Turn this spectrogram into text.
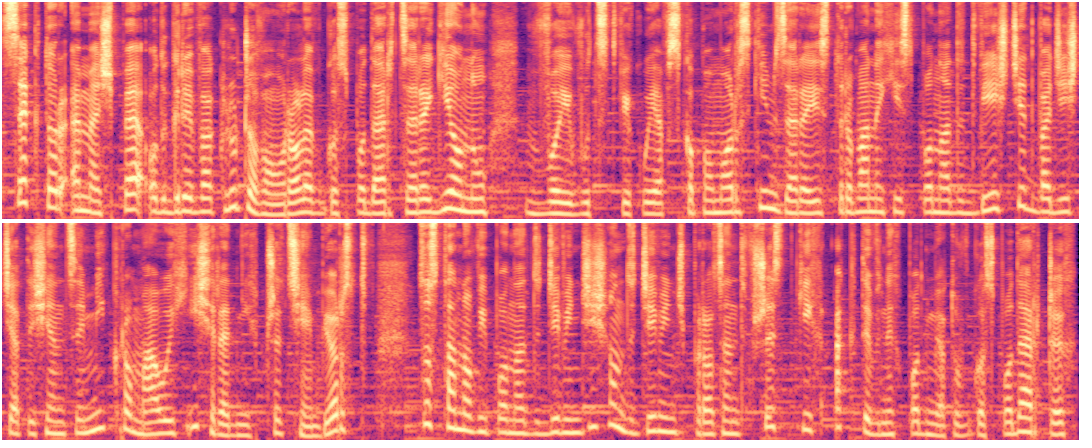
Sektor MŚP odgrywa kluczową rolę w gospodarce regionu. W województwie kujawsko-pomorskim zarejestrowanych jest ponad 220 tysięcy mikro, małych i średnich przedsiębiorstw, co stanowi ponad 99% wszystkich aktywnych podmiotów gospodarczych.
